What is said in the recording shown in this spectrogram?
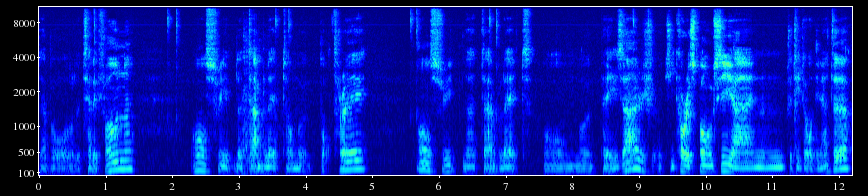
d'abord le téléphone, ensuite la tablette en mode portrait, ensuite la tablette en mode paysage, qui correspond aussi à un petit ordinateur,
